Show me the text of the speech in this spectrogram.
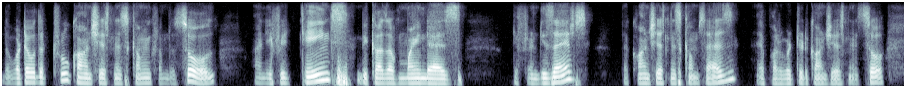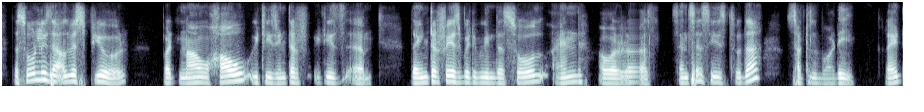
the whatever the true consciousness coming from the soul and if it taints because of mind as different desires the consciousness comes as a perverted consciousness. So the soul is always pure but now how it is inter it is um, the interface between the soul and our uh, senses is through the subtle body right?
